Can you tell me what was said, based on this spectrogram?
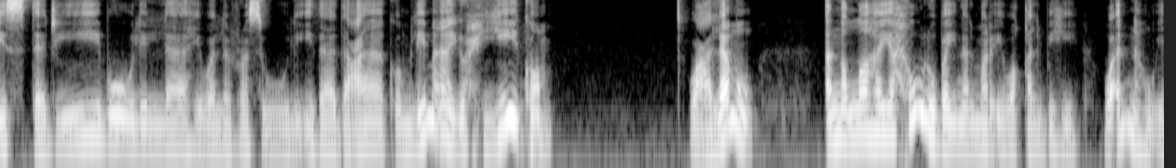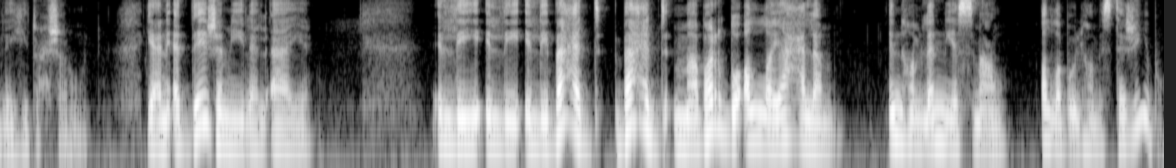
استجيبوا لله وللرسول إذا دعاكم لما يحييكم واعلموا أن الله يحول بين المرء وقلبه وأنه إليه تحشرون. يعني قد إيه جميلة الآية؟ اللي اللي اللي بعد بعد ما برضو الله يعلم إنهم لن يسمعوا الله بقول لهم استجيبوا.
